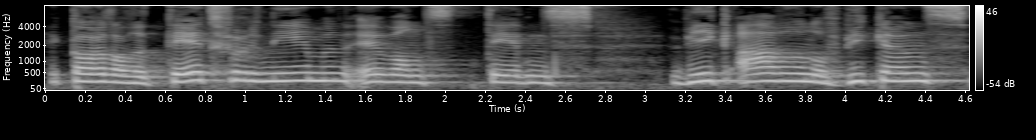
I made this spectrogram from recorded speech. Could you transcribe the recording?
Ik kan er dan de tijd voor nemen, hè, want tijdens weekavonden of weekends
